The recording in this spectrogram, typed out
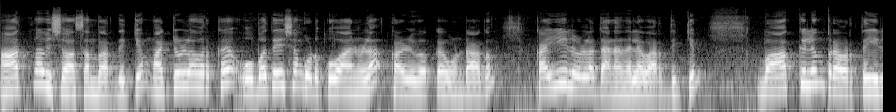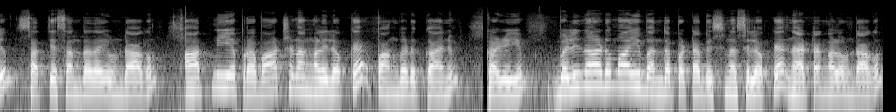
ആത്മവിശ്വാസം വർദ്ധിക്കും. മറ്റുള്ളവർക്ക് ഉപദേശം കൊടുക്കുവാനുള്ള കഴിവൊക്കെ ഉണ്ടാകും. കയ്യിലുള്ള ധനനില വർദ്ധിക്കും. വാക്കിലും പ്രവൃത്തിയിലും സത്യസന്ധതയുണ്ടാകും. ആത്മീയ പ്രഭാഷണങ്ങളിലൊക്കെ പങ്കെടുക്കാനും കഴിയും. വെളിനാടുമായി ബന്ധപ്പെട്ട ബിസിനസ്സിലൊക്കെ നേട്ടങ്ങളുണ്ടാകും.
